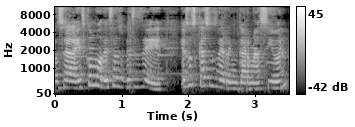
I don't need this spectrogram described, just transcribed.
o sea, es como de esas veces de esos casos de reencarnación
